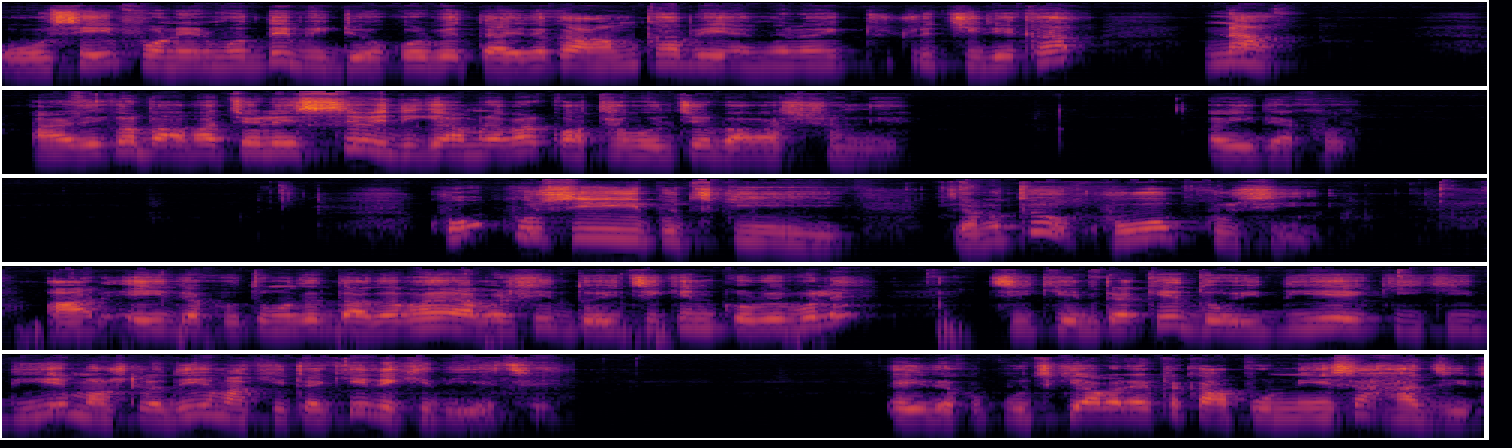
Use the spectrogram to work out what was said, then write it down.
ও সেই ফোনের মধ্যে ভিডিও করবে, তাই দেখো আম খাবে। আমি বললাম, একটু একটু চিড়ে খা, না। আর দেখো বাবা চলে এসছে, ওইদিকে আমরা আবার কথা বলছি বাবার সঙ্গে। ওই দেখো। খুব খুশি, পুচকি। জানো তো? খুব খুশি। আর এই দেখো, তোমাদের দাদাভাই আবার সেই দই চিকেন করবে বলে চিকেনটাকে দই দিয়ে কি কি দিয়ে মশলা দিয়ে মাখিয়ে টাকিয়ে রেখে দিয়েছে। এই দেখো, পুচকি আবার একটা কাপড় নিয়ে এসে হাজির।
